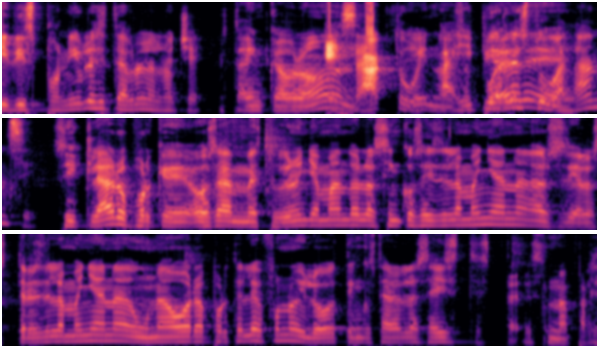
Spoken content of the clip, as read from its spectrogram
y disponible si te abro en la noche. Está bien cabrón. Exacto, Sí, güey. no Ahí pierdes tu puede. balance. Sí, claro, porque, o sea, me estuvieron llamando a las 5 o 6 de la mañana, o sea, a las 3 de la mañana, una hora por teléfono, y luego tengo que estar a las 6. está- Es una partida.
